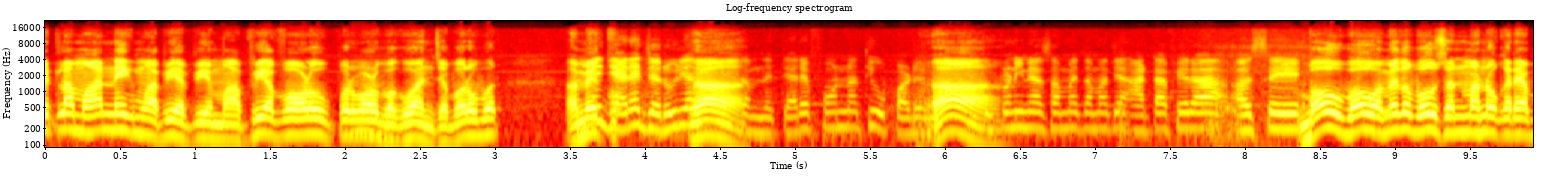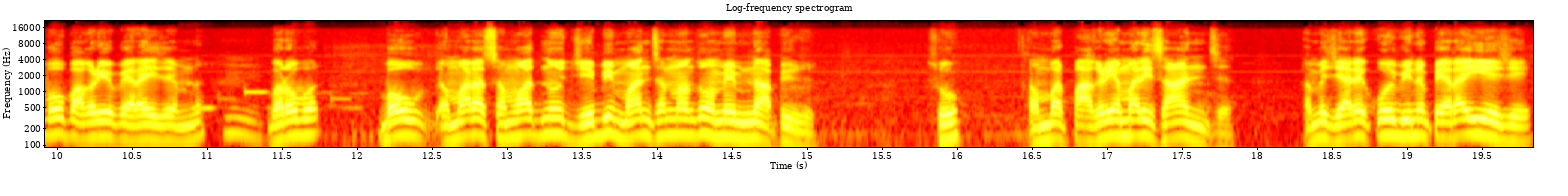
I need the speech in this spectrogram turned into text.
એટલા માન નહીં માફી આપીએ. માફી આપવાવાળો ઉપરવાળો ભગવાન છે બરોબર? અમે જ્યારે જરૂરિયાત તમને ત્યારે ફોન નથી ઉપાડ્યો. હા. ચૂંટણીના સમય તમારે ત્યાં આટા ફેરા હશે. બહુ બહુ અમે તો બહુ સન્માનો કર્યા બહુ પાઘડીઓ પહેરાઈ છે એમને. બરોબર? બહુ અમારા સમાજનું જે બી માન સન્માન હતું અમે એમને આપ્યું છે. શું? અમાર પાઘડી અમારી શાન છે. અમે જ્યારે કોઈ બીને પહેરાવીએ છીએ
